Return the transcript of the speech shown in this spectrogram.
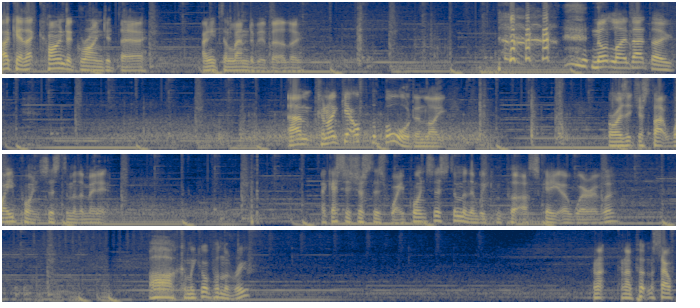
Okay, that kind of grinded there. I need to land a bit better, though. Not like that, though. Um, can I get off the board and like... Or is it just that waypoint system at the minute? I guess it's just this waypoint system and then we can put our skater wherever. Oh, can we go up on the roof? Can I, can I put myself...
